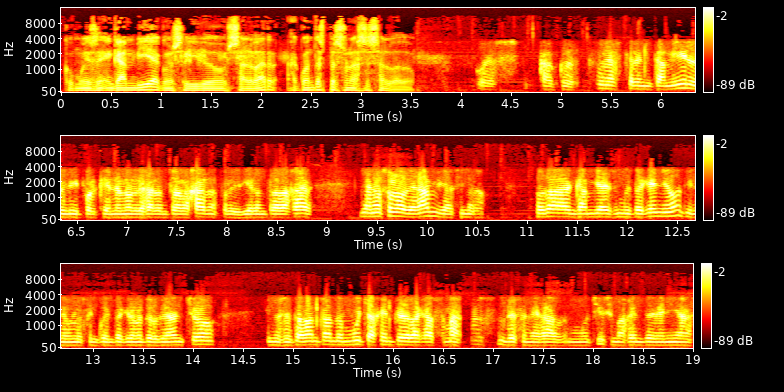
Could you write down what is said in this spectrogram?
como es Gambia ha conseguido salvar. ¿A cuántas personas ha salvado? Pues calculo unas 30.000 y porque no nos dejaron trabajar, nos prohibieron trabajar, ya no solo de Gambia, sino toda Gambia es muy pequeño, tiene unos 50 kilómetros de ancho y nos estaba entrando mucha gente de la casa más de Senegal, muchísima gente venía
